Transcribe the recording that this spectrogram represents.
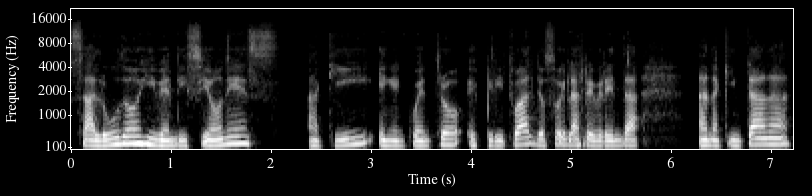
saludos y bendiciones aquí en Encuentro Espiritual. Yo soy la reverenda Ana Quintana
